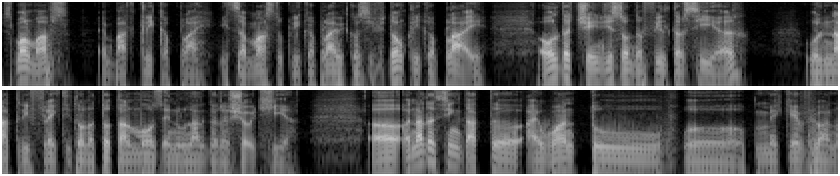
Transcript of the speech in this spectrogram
small maps and but click apply. It's a must to click apply because if you don't click apply all the changes on the filters here will not reflect it on a total mods and will not gonna show it here. Uh, another thing that uh, I want to uh, make everyone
